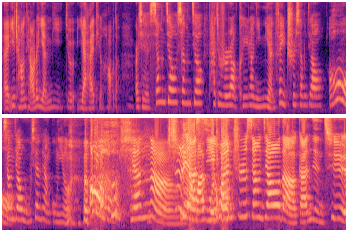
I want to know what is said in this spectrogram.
呃一长条的岩壁就也还挺好的，而且香蕉香蕉，它就是让可以让你免费吃香蕉，哦香蕉无限量供应。哦天哪！是练呀，喜欢吃香蕉的赶紧去，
